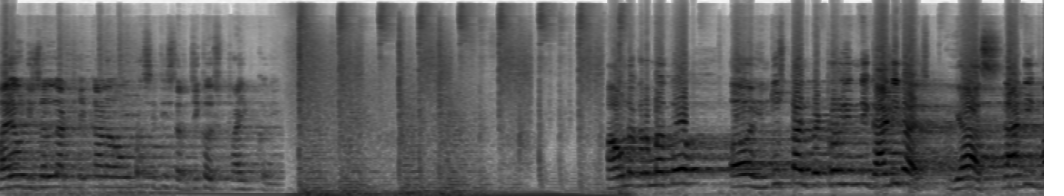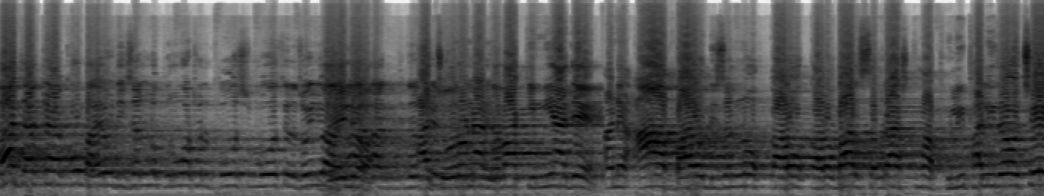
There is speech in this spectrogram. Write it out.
બાયોડીઝલના ઠેકાણાઓ ઉપર સીધી સર્જિકલ સ્ટ્રાઇક કરી. ભાવનગરમાં તો હિન્દુસ્તાન પેટ્રોલિયમની ગાડીમાં જ યસ. ગાડીમાં જ આખે આખો બાયોડીઝલનો પુરવઠો પોસ્ટ મોસ્ટ જોઈ લો આ- ચોરોના નવા કિમિયા છે અને આ બાયોડીઝલનો કાળો કારોબાર સૌરાષ્ટ્રમાં ફૂલી ફાલી રહ્યો છે.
